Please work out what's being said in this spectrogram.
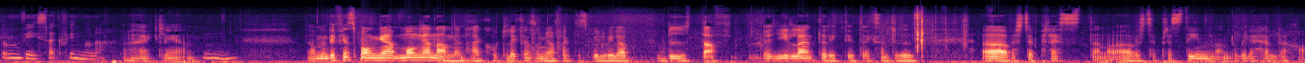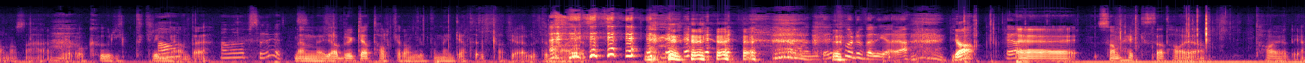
de visa kvinnorna. Verkligen. Mm. Ja, men det finns många, många namn i den här kortleken som jag faktiskt skulle vilja byta. Jag gillar inte riktigt exempelvis översteprästen och översteprästinnan. Då vill jag hellre ha någon så här mer ockult klingande. Ja, men absolut. Men jag brukar tolka dem lite negativt för att jag är lite biased. Ja, men det får du väl göra. ja, Ja. eh, som häxa tar jag, tar jag det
